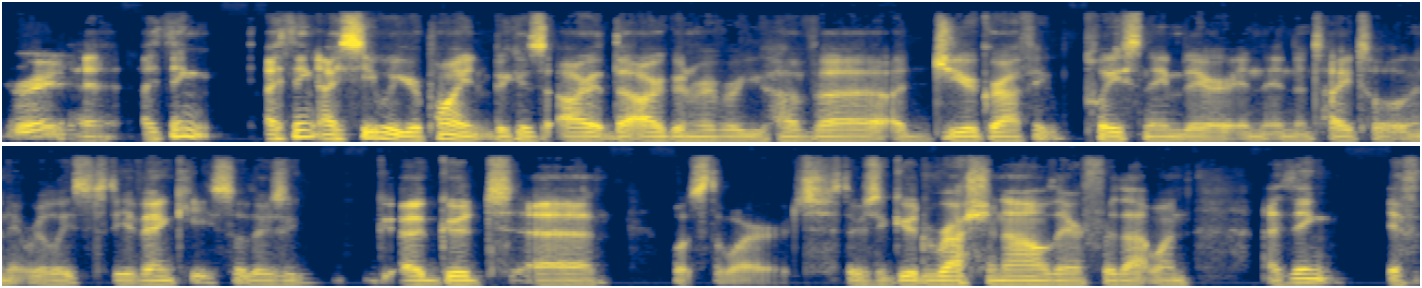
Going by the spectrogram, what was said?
Great. Yeah, I think I think I see what your point because our, the Argun River, you have a, a, geographic place name there in in the title, and it relates to the Evenki. So there's a a good uh, what's the word? There's a good rationale there for that one. I think if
